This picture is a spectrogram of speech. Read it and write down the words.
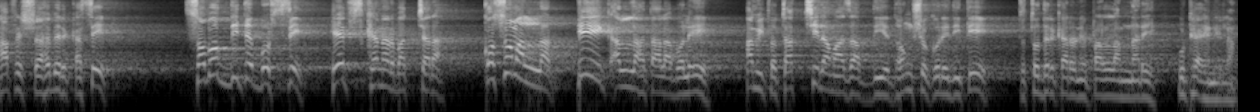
হাফেজ সাহেবের কাছে সবক দিতে বসছে হেফসখানার বাচ্চারা। কসম আল্লাহ, ঠিক আল্লাহ তালা বলে, আমি তো চাচ্ছিলাম আজাব দিয়ে ধ্বংস করে দিতে, তো তোদের কারণে পারলাম না রে উঠায় নিলাম।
